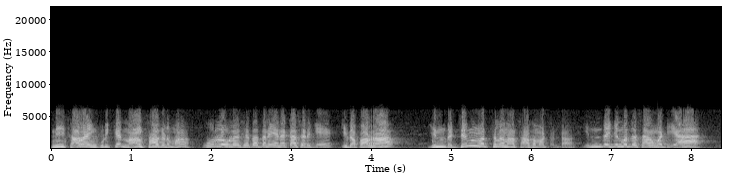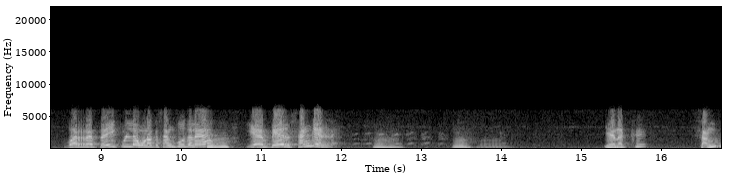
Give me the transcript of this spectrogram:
நீ சாராயம் குடிக்க நான் சாகணுமா? ஊர்ல உள்ள செத்தா தானே எனக்கு காசு கிடைக்கும் இத பாடுறா. இந்த ஜென்மத்துல நான் சாக மாட்டேன்டா. இந்த ஜென்மத்துல சாக மாட்டியா? வர்ற தைக்குள்ள உனக்கு சங்கூதல என் பேரு சங்க இல்ல எனக்கு சங்கு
